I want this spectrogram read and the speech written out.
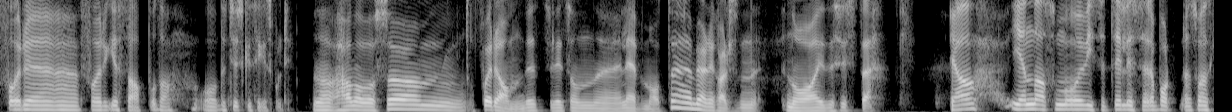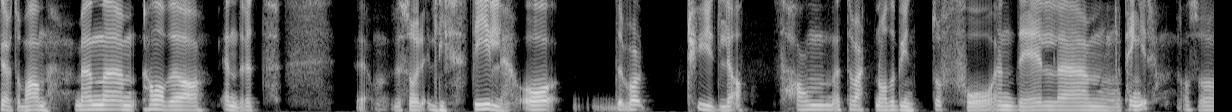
for, eh, for Gestapo da, og det tyske sikkerhetspolitiet. Men han hadde også mm, forandret litt sånn eh, levemåte, Bjørne Karlsen, nå i det siste. Ja, igjen da så må vi vise til disse rapportene som er skrevet om han, men eh, han hadde da endret ja, det står livsstil, og det var tydelig at han etter hvert nå hadde begynt å få en del eh, penger, altså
